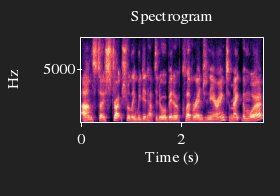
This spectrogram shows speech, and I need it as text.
um, so structurally, we did have to do a bit of clever engineering to make them work.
